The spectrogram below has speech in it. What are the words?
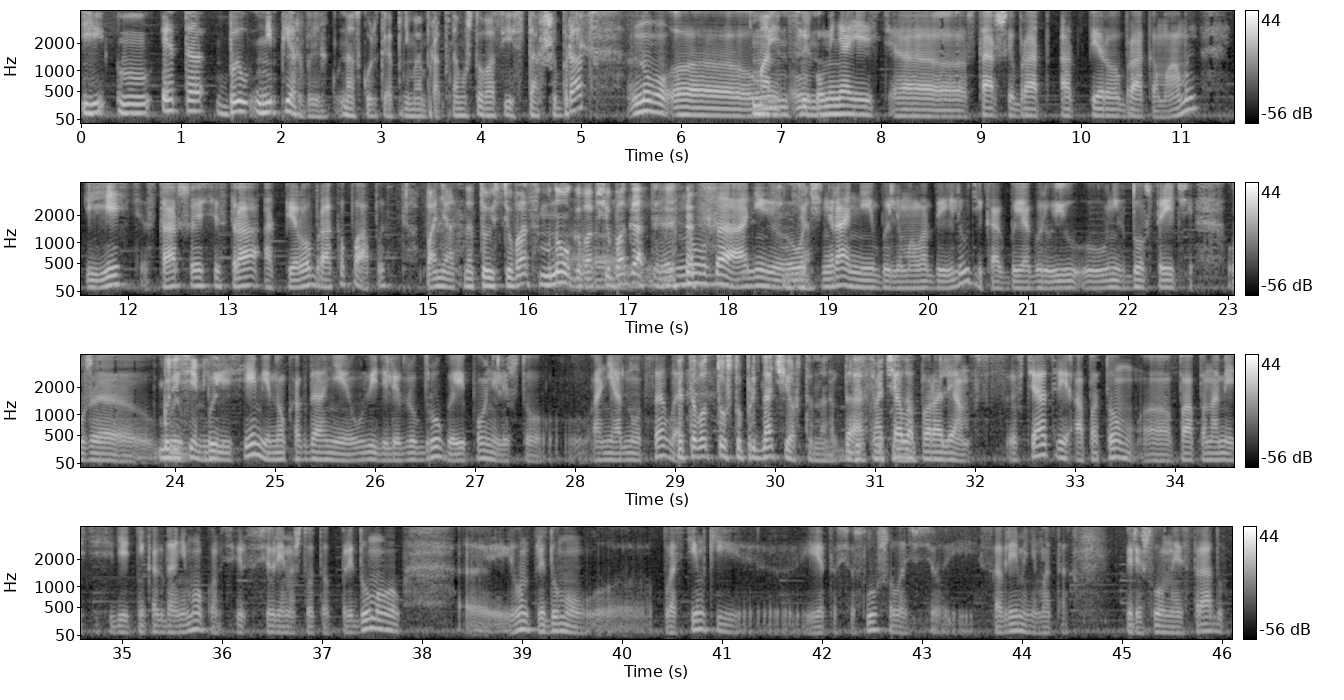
И э, это был не первый, насколько я понимаю, брак, потому что у вас есть старший брат. Ну, э, у, сын. У меня есть э, старший брат от первого брака мамы, и есть старшая сестра от первого брака папы. Понятно, то есть у вас много вообще богатые. Ну да, они семья. очень ранние были молодые люди, как бы я говорю, и у них до встречи уже были семьи. были семьи, но когда они увидели друг друга и поняли, что они одно целое. Это вот то, что предначертано. Да, сначала по ролям в, в театре, а потом э, папа на месте сидеть никогда не мог, он все, все время что-то придумывал, э, и он придумал э, пластинки и это все слушалось, все, и со временем это перешло на эстраду.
